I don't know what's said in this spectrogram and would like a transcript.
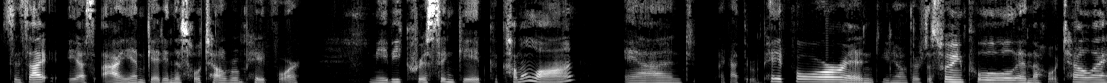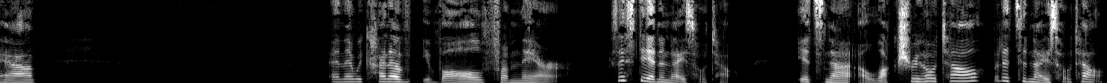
since I, yes, I am getting this hotel room paid for, maybe Chris and Gabe could come along and I got the room paid for and, you know, there's a swimming pool in the hotel I have. And then we kind of evolved from there because I stay in a nice hotel. It's not a luxury hotel, but it's a nice hotel.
